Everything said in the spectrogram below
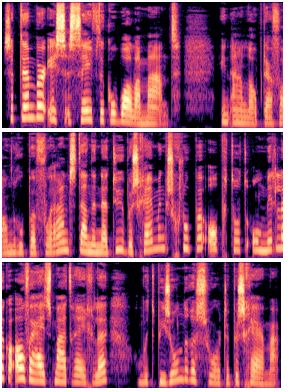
September is Save the Koala maand. In aanloop daarvan roepen vooraanstaande natuurbeschermingsgroepen op tot onmiddellijke overheidsmaatregelen om het bijzondere soort te beschermen.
